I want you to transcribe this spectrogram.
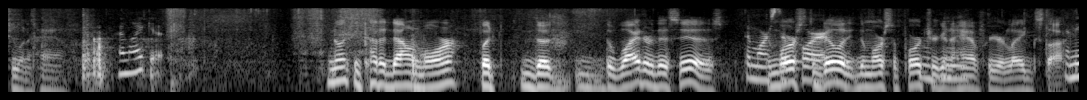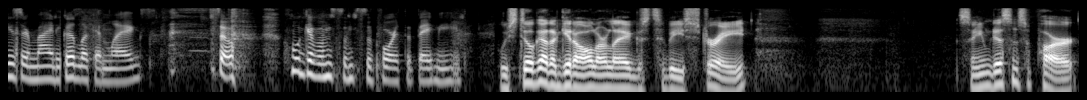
two and a half. I like it. You know, I can cut it down more, but the the wider this is, the more, the more stability, the more support mm -hmm. you're going to have for your leg stock. And these are mighty good-looking legs, so we'll give them some support that they need. We still got to get all our legs to be straight, same distance apart.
